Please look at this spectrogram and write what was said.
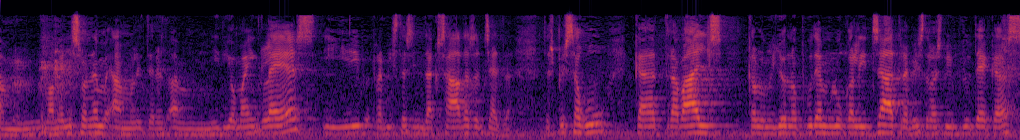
amb, normalment són amb, amb, amb idioma anglès i revistes indexades, etc. Després segur que treballs que potser no podem localitzar a través de les biblioteques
